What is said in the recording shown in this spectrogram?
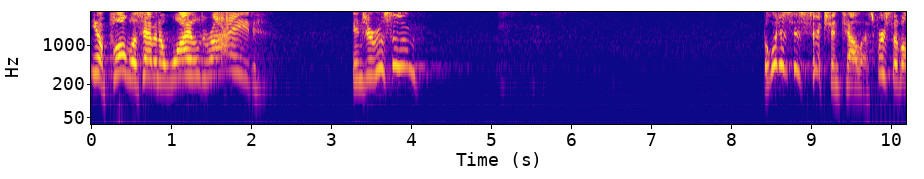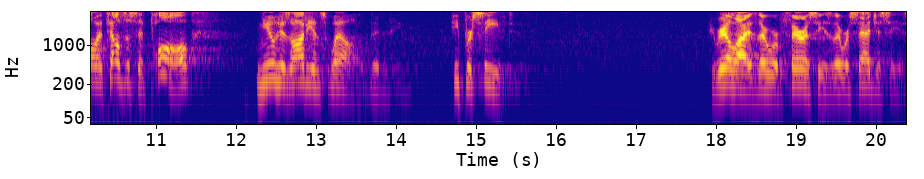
You know, Paul was having a wild ride in Jerusalem. But what does this section tell us? First of all, it tells us that Paul knew his audience well, didn't he? He perceived. He realized there were Pharisees, there were Sadducees.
